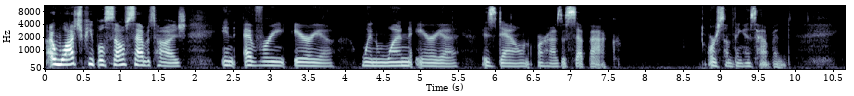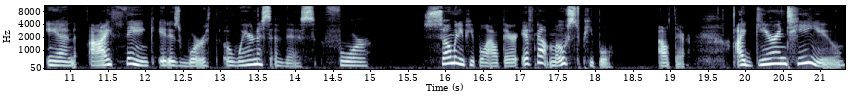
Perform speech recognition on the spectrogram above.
I watch people self sabotage in every area when one area is down or has a setback or something has happened. And I think it is worth awareness of this for so many people out there, if not most people out there. I guarantee you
